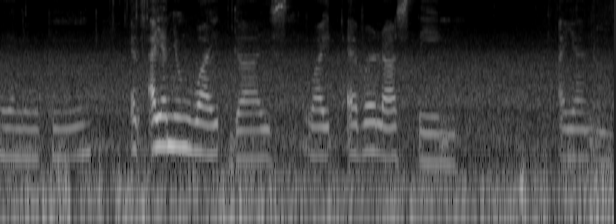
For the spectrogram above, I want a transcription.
Ayan yung pink. At ayan yung white guys. White everlasting. Ayan. Oh.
